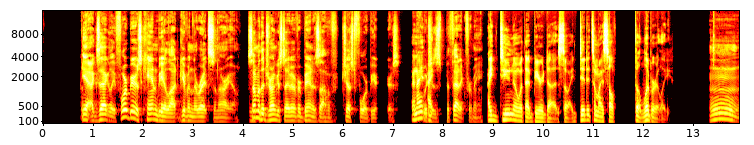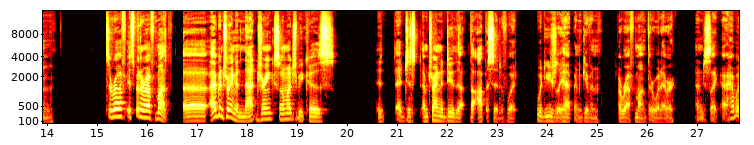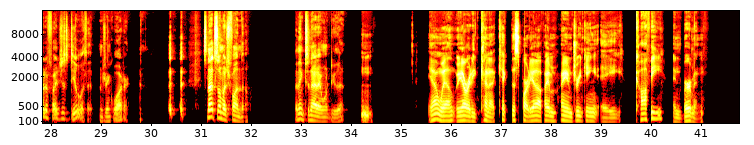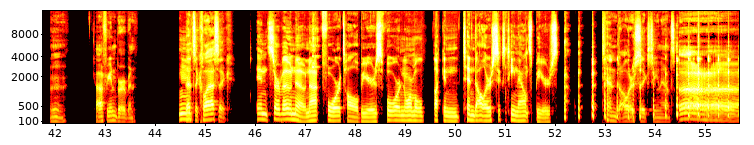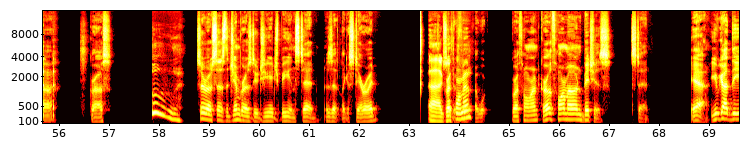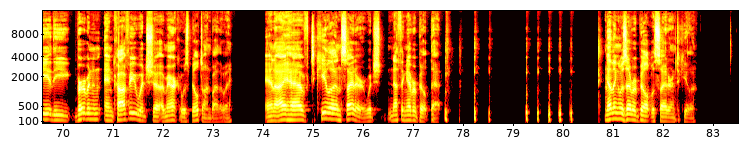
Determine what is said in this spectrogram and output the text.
Yeah, exactly. Four beers can be a lot given the right scenario. Some of the drunkest I've ever been is off of just four beers, And I, which I, is pathetic for me. I do know what that beer does, so I did it to myself deliberately. Mm. It's a rough. It's been a rough month. Uh, I've been trying to not drink so much because. I just I'm trying to do the the opposite of what would usually happen given a rough month or whatever. I'm just like, how about if I just deal with it and drink water? it's not so much fun though. I think tonight I won't do that. Yeah, well, we already kind of kicked this party off. I'm I am drinking a coffee and bourbon. Mm. Coffee and bourbon. Mm. That's a classic. In servo, no, not four tall beers, four normal fucking ten dollars sixteen ounce beers. Ten dollars sixteen ounce. Ugh. Gross. Ooh. Servo says the Gym Bros do GHB instead. Is it like a steroid? Uh, growth hormone. w- growth hormone. Growth hormone bitches instead. Yeah, you've got the the bourbon and coffee, which uh, America was built on, by the way, and I have tequila and cider, which nothing ever built that. nothing was ever built with cider and tequila.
